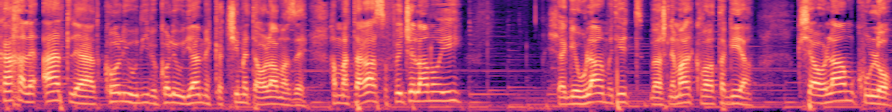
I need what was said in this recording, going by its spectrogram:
ככה לאט לאט כל יהודי וכל יהודייה מקדשים את העולם הזה. המטרה הסופית שלנו היא שהגאולה האמיתית והשלמה כבר תגיע. כשהעולם כולו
